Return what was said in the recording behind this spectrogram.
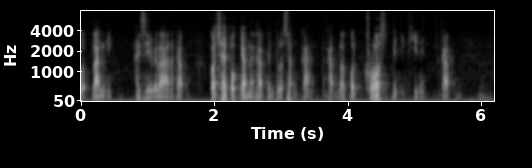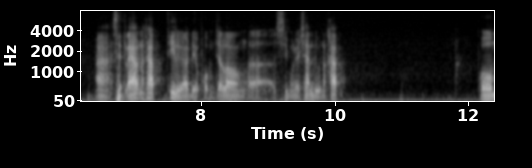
กดรันอีกให้เสียเวลานะครับ ก็ใช้โปรแกรมนะครับเป็นตัวสั่งการนะครับ แล้วกด close ปิดอีกทีหนึงนะครับอ่าเสร็จแล้วนะครับที่เหลือเดี๋ยวผมจะลองเอ่อ simulation ดูนะครับ ผม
